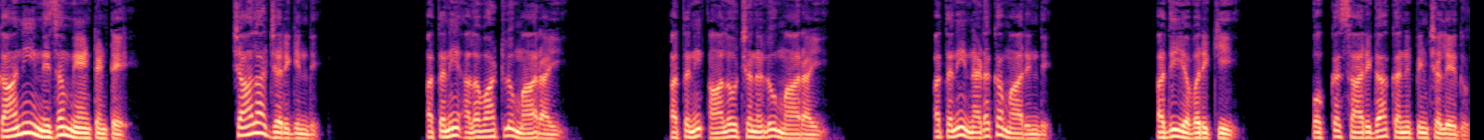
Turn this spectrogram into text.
కానీ నిజం ఏంటంటే చాలా జరిగింది. అతని అలవాట్లు మారాయి. అతని ఆలోచనలు మారాయి. అతని నడక మారింది. అది ఎవరికీ ఒక్కసారిగా కనిపించలేదు.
